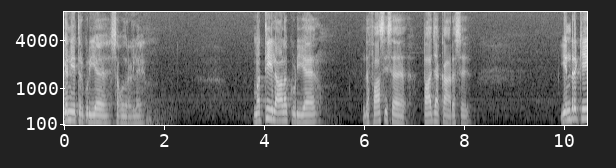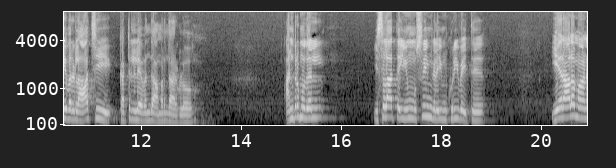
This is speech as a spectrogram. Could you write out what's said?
கண்ணியத்திற்குரிய சகோதரர்களே மத்தியில் ஆளக்கூடிய இந்த பாசிச பாஜக அரசு என்றைக்கு இவர்கள் ஆட்சி கட்டிலே வந்து அமர்ந்தார்களோ? அன்று முதல் இஸ்லாத்தையும் முஸ்லீம்களையும் குறிவைத்து ஏராளமான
